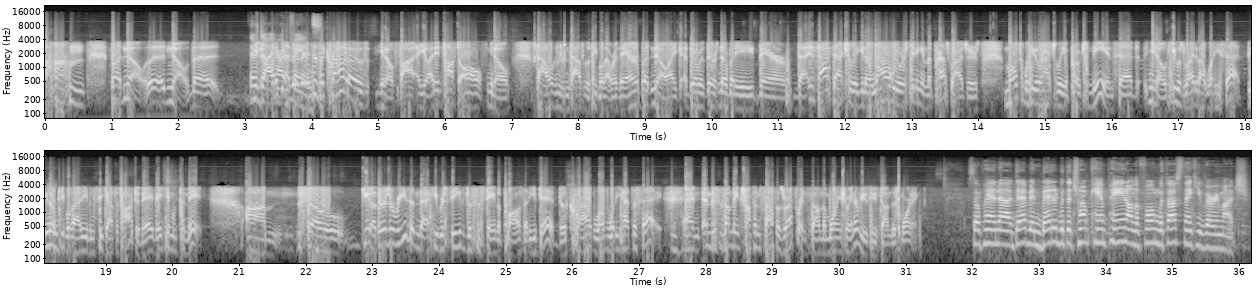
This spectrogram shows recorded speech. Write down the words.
Um, but no, uh, no. The they're you know, diehard again, fans. This is a crowd of you know five. You know, I didn't talk to all you know thousands and thousands of people that were there, but no, I, there was there was nobody there that. In fact, actually, you know, while we were sitting in the press risers, multiple people actually approached me and said, you know, he was right about what he said. These mm. are people that I didn't even seek out to talk to. They they came up to me. Um, so you know, there's a reason that he received the sustained applause that he did. The crowd loved what he had to say, mm-hmm. and and this is something Trump himself has referenced on the morning show interviews he's done this morning. Sopan uh, Deb, embedded with the Trump campaign on the phone with us, thank you very much.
